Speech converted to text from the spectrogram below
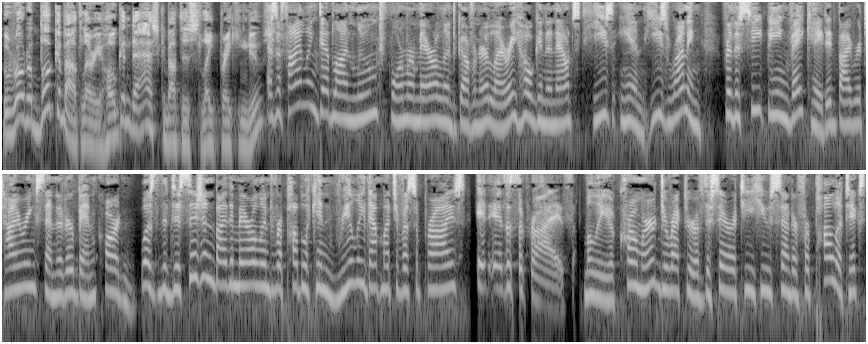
who wrote a book about Larry Hogan to ask about this late breaking news. As a filing deadline loomed for former Maryland Governor Larry Hogan announced he's in. He's running for the seat being vacated by retiring Senator Ben Cardin. Was the decision by the Maryland Republican really that much of a surprise? It is a surprise. Mileah Kromer, director of the Sarah T. Hughes Center for Politics,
